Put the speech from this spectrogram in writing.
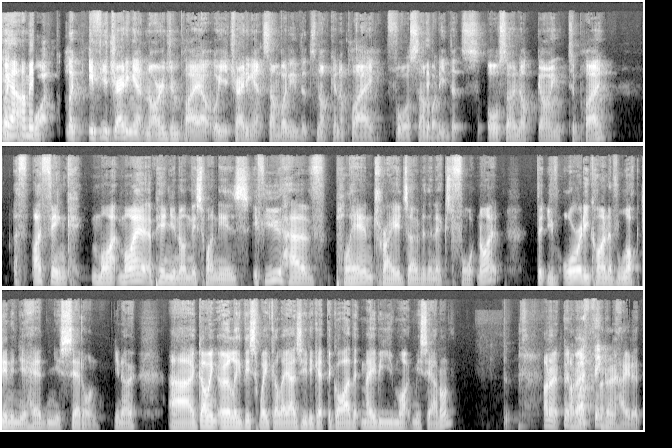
Like yeah, I mean, what? Like if you're trading out an Origin player or you're trading out somebody that's not going to play, for somebody that's also not going to play? I think my my opinion on this one is if you have planned trades over the next fortnight that you've already kind of locked in in your head and you're set on, you know, uh, going early this week allows you to get the guy that maybe you might miss out on. I don't, but I, don't, I, think, I don't hate it.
